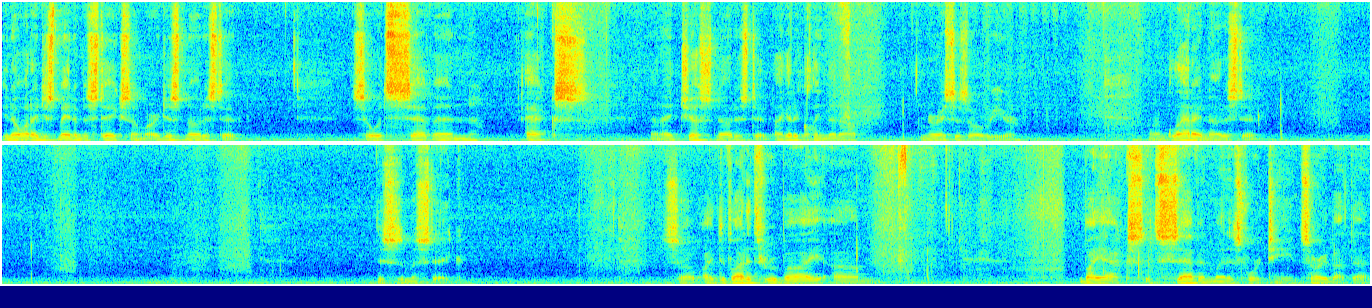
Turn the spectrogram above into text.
You know what? I just made a mistake somewhere. I just noticed it. So it's 7x, and I just noticed it. I got to clean that up. Let me erase this over here. And I'm glad I noticed it. This is a mistake. So I divided through by um, by x. It's 7 minus 14. Sorry about that.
